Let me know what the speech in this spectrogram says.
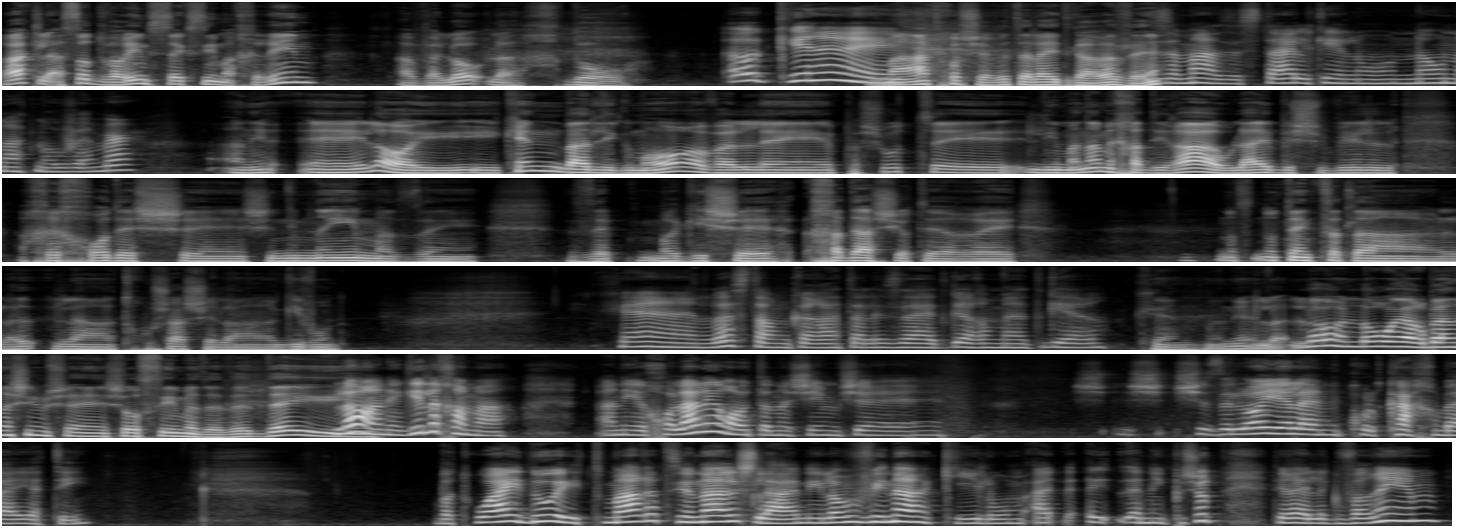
רק לעשות דברים סקסיים אחרים, אבל לא לחדור. אוקיי. מה את חושבת על האתגר הזה? זה מה, זה סטייל כאילו No Not November? אני, אה, לא, היא, היא כן בעד לגמור, אבל אה, פשוט אה, להימנע מחדירה, אולי בשביל אחרי חודש אה, שנמנעים, אז אה, זה מרגיש אה, חדש יותר, אה, נות- נותן קצת ל, ל, לתחושה של הגיוון. כן, לא סתם קראת לזה האתגר המאתגר. כן, אני לא, לא, לא רואה הרבה אנשים ש, שעושים את זה, זה די... לא, אני אגיד לך מה. אני יכולה לראות אנשים ש... ש... ש... שזה לא יהיה להם כל כך בעייתי. But why do it? מה הרציונל שלה? אני לא מבינה. כאילו, אני פשוט, תראה, לגברים,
